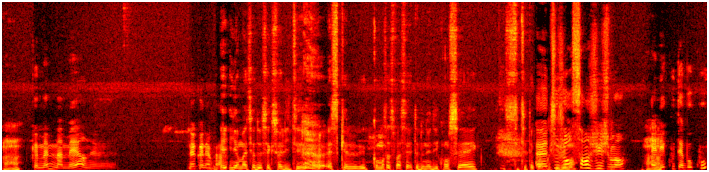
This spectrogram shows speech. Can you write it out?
mhm. que même ma mère ne, ne connaît pas. et, et en matière de sexualité, est-ce qu'elle, comment ça se passait? Elle te donnait des conseils? C'était quoi précisément? toujours sans jugement. Mhm. Elle écoutait beaucoup.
